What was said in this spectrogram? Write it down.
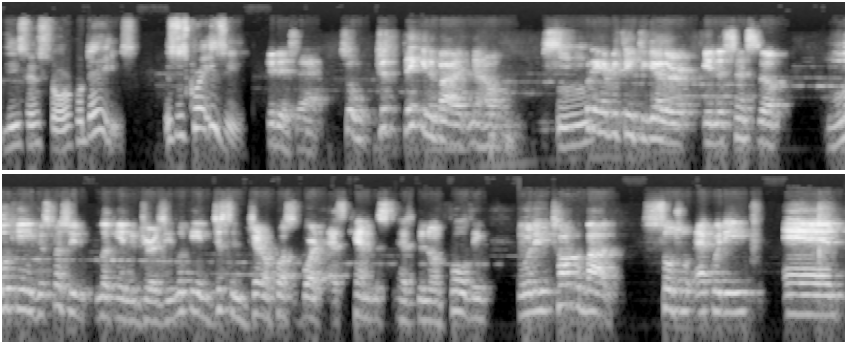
these historical days. This is crazy. It is that. So just thinking about it now, Mhm. putting everything together in the sense of looking, especially looking in New Jersey, looking just in general across the board as cannabis has been unfolding. When you talk about social equity and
